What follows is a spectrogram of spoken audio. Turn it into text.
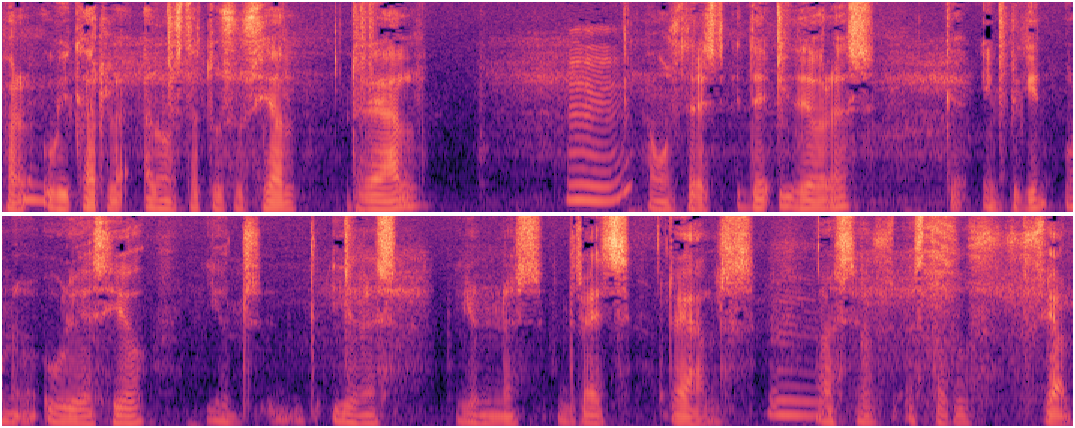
per ubicar-la en un estatus social real mm. amb uns drets de, i deures que impliquin una obligació i uns, i unes, i uns drets reals Mm. als seus estatus social.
